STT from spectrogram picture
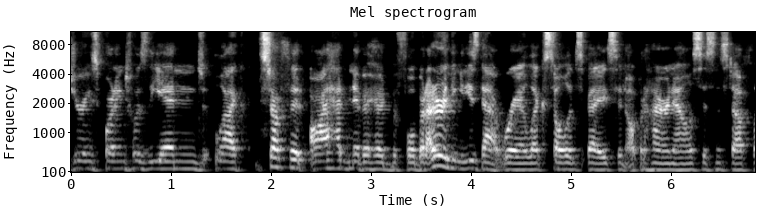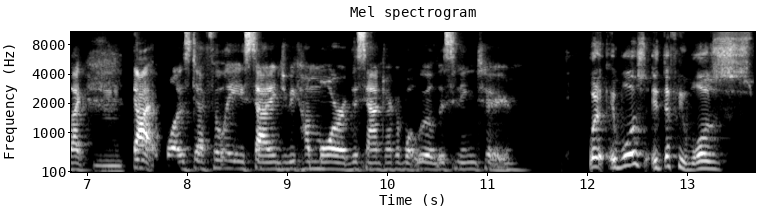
during spotting towards the end, like stuff that I had never heard before, but I don't think it is that rare, like solid space and Oppenheimer analysis and stuff. Like mm. that was definitely starting to become more of the soundtrack of what we were listening to. Well, it was, it definitely was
